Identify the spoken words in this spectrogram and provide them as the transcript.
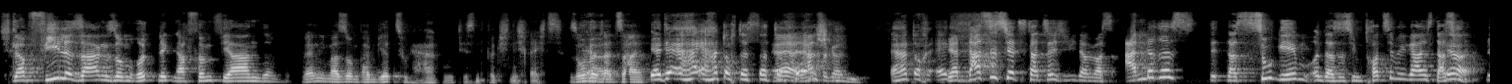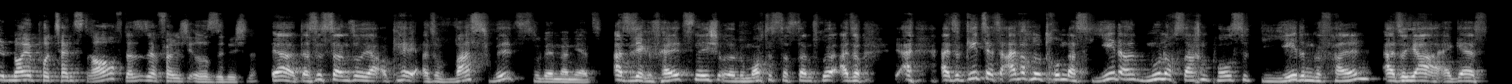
ich glaube, viele sagen so im Rückblick nach fünf Jahren, werden die mal so beim Bier zu, ja gut, die sind wirklich nicht rechts. So ja. wird das sein. Ja, der, er hat doch das da ja, hat sogar, er hat doch echt. Ja, das ist jetzt tatsächlich wieder was anderes, das zugeben und dass es ihm trotzdem egal ist. Das ja. eine neue Potenz drauf. Das ist ja völlig irrsinnig. Ne? Ja, das ist dann so, ja, okay, also was willst du denn dann jetzt? Also dir gefällt's nicht oder du mochtest das dann früher. Also, also geht's jetzt einfach nur drum, dass jeder nur noch Sachen postet, die jedem gefallen? Also ja, I guess.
